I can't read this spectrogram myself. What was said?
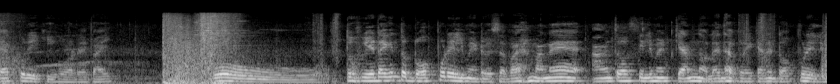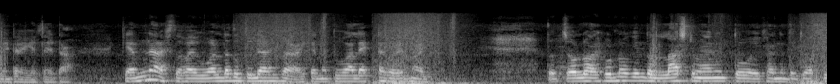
ব্যাক করে কি করে ভাই? ও তো এটা কিন্তু ডপ পর এলিমেন্ট হয়েছে ভাই। মানে আমি তো এলিমেন্ট কেমন হলে? দেখো এখানে ডপ পর এলিমেন্ট হয়ে গেছে এটা। কেমনে আসতো ভাই? ওয়ালটা তো তুলে আসবে এখানে তো ওয়াল একটা করে নয় তো চলো এখনও কিন্তু লাস্ট ম্যান তো এখানে দেখতে পাচ্ছি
